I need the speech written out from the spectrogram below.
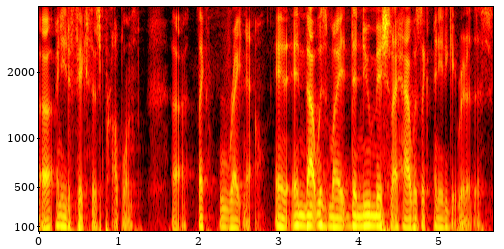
uh, I need to fix this problem, uh, like right now. And and that was my the new mission I had was like I need to get rid of this.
